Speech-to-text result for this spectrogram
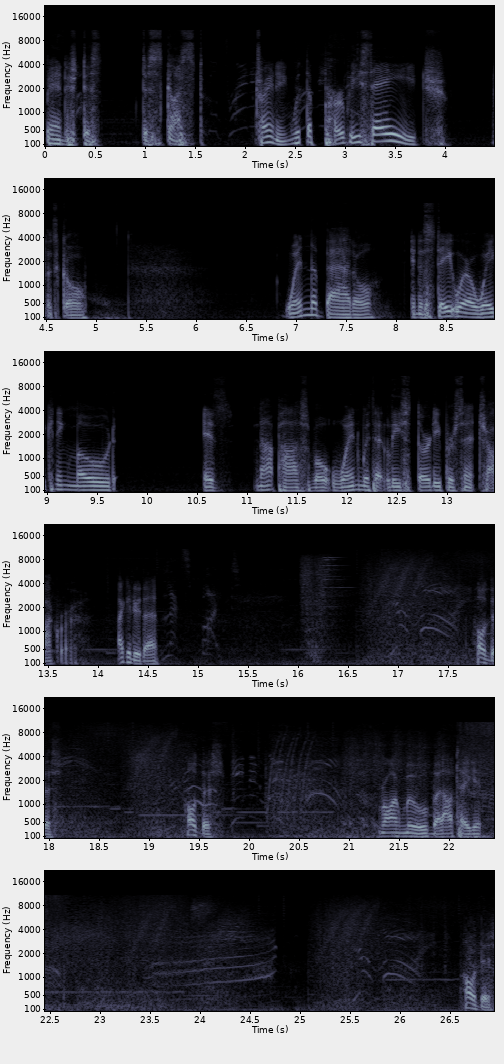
Banish dis- disgust. Training with the pervy sage. Let's go. Win the battle in a state where awakening mode is not possible. Win with at least 30% chakra. I can do that. Hold this. Hold this. Wrong move, but I'll take it. Hold this.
